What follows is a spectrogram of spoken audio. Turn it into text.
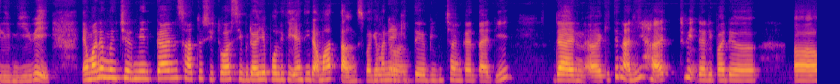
Lim Yiwei yang mana mencerminkan satu situasi budaya politik yang tidak matang sebagaimana Betul. yang kita bincangkan tadi dan uh, kita nak lihat tweet daripada uh,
